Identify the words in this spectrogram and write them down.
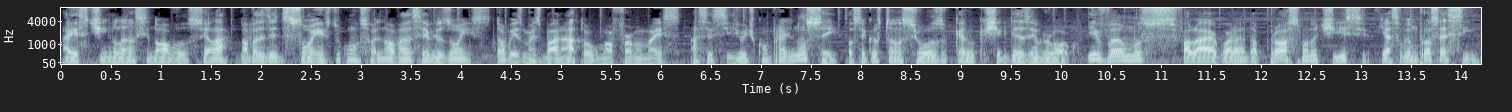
a Steam lance novos, sei lá, novas edições do console, novas revisões, talvez mais barato, alguma forma mais acessível de comprar ele, não sei. Só sei que eu estou ansioso, quero que chegue dezembro logo. E vamos falar agora da próxima notícia, que é sobre um processinho.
